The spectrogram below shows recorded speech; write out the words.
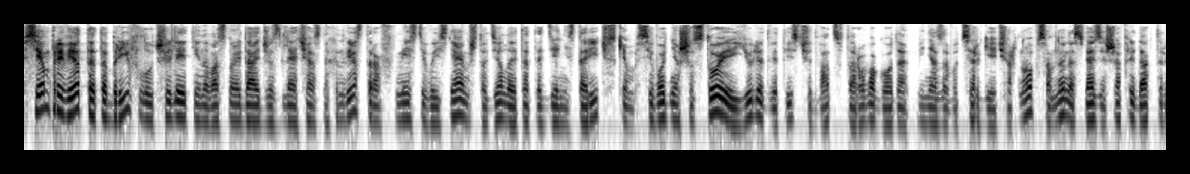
Всем привет, это Бриф, лучший летний новостной дайджест для частных инвесторов. Вместе выясняем, что делает этот день историческим. Сегодня 6 июля 2022 года. Меня зовут Сергей Чернов, со мной на связи шеф-редактор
